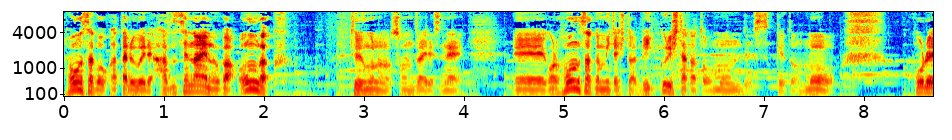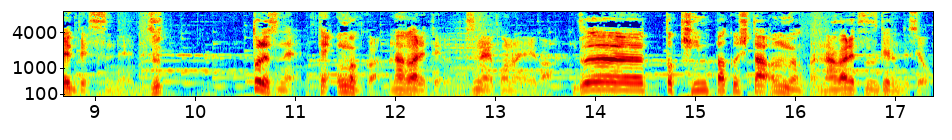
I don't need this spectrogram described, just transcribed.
本作を語る上で外せないのが音楽というものの存在ですね。えー、これ本作見た人はびっくりしたかと思うんですけども、これですね、ずっとですね、音楽が流れてるんですね、この映画。ずっと緊迫した音楽が流れ続けるんですよ。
